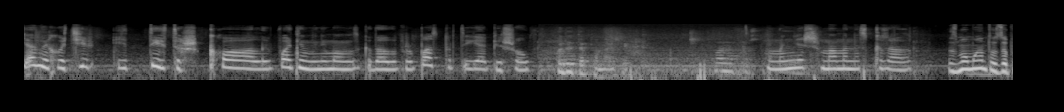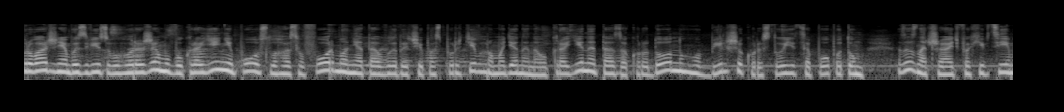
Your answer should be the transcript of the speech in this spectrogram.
Я не хотів йти до школи. Потім мені мама сказала про паспорт, і я пішов. Куди ти плануєш? Мені ж мама не сказала. З моменту запровадження безвізового режиму в Україні послуга з оформлення та видачі паспортів громадянина України та закордонного більше користується попитом, зазначають фахівці.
